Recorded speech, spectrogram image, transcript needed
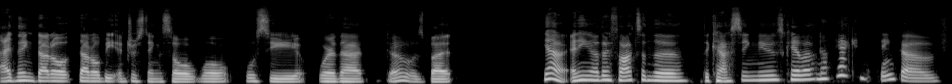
I think that'll that'll be interesting. So we'll we'll see where that goes. But yeah, any other thoughts on the the casting news, Kayla? Nothing I can think of.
